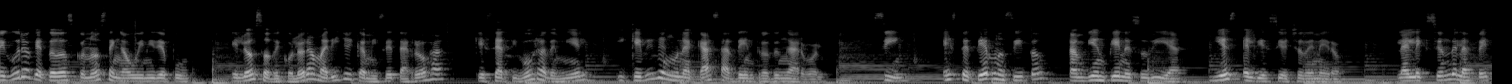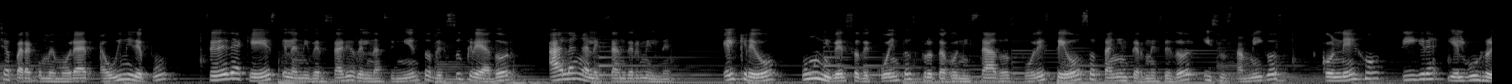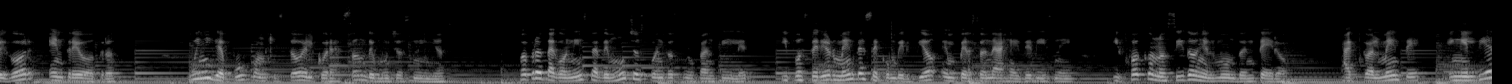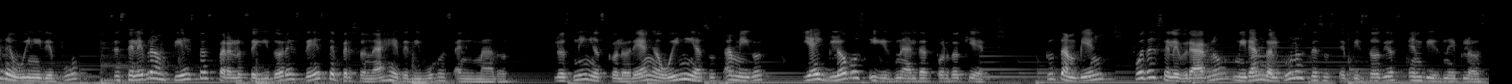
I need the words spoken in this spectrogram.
Seguro que todos conocen a Winnie the Pooh, el oso de color amarillo y camiseta roja que se atiborra de miel y que vive en una casa dentro de un árbol. Sí, este tiernocito también tiene su día y es el 18 de enero. La elección de la fecha para conmemorar a Winnie the Pooh se debe a que es el aniversario del nacimiento de su creador, Alan Alexander Milne. Él creó un universo de cuentos protagonizados por este oso tan enternecedor y sus amigos Conejo, Tigre y el burro Igor, entre otros. Winnie the Pooh conquistó el corazón de muchos niños. Fue protagonista de muchos cuentos infantiles y posteriormente se convirtió en personaje de Disney y fue conocido en el mundo entero. Actualmente, en el día de Winnie the Pooh, se celebran fiestas para los seguidores de este personaje de dibujos animados. Los niños colorean a Winnie y a sus amigos y hay globos y guirnaldas por doquier. Tú también puedes celebrarlo mirando algunos de sus episodios en Disney Plus.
